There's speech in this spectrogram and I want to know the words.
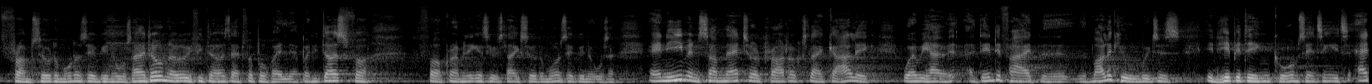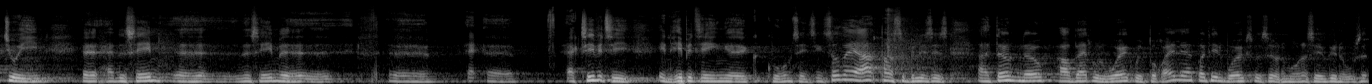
from Pseudomonas aeruginosa. I don't know if he does that for Borrelia, but he does for, for gram-negatives like Pseudomonas aeruginosa. And even some natural products like garlic, where we have identified the, the molecule which is inhibiting quorum sensing, it's ajoene, uh, have the same, uh, the same uh, uh, uh activity inhibiting quorum sensing. So there are possibilities. I don't know how that will work with Borrelia, but it works with Pseudomonas aeruginosa.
